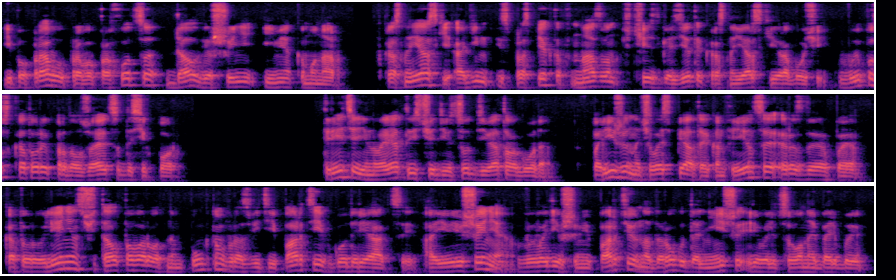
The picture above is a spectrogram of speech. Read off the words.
и по праву правопроходца дал вершине имя Коммунар. Красноярске один из проспектов назван в честь газеты «Красноярский рабочий», выпуск которой продолжается до сих пор. 3 января 1909 года. В Париже началась пятая конференция РСДРП, которую Ленин считал поворотным пунктом в развитии партии в годы реакции, а ее решения – выводившими партию на дорогу дальнейшей революционной борьбы.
